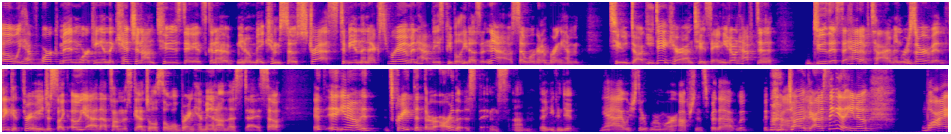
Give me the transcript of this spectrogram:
oh, we have workmen working in the kitchen on Tuesday. It's going to, you know, make him so stressed to be in the next room and have these people he doesn't know. So we're going to bring him to doggy daycare on Tuesday. And you don't have to do this ahead of time and reserve it and think it through. You just like, oh yeah, that's on the schedule, so we'll bring him in on this day. So it, it you know, it, it's great that there are those things um, that you can do. Yeah, I wish there were more options for that with, with child, child care. I was thinking that you know why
